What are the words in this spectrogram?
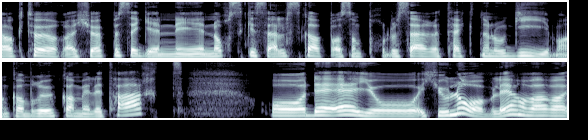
aktører kjøper seg inn i norske selskaper som produserer teknologi man kan bruke militært. Og det er jo ikke ulovlig å være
